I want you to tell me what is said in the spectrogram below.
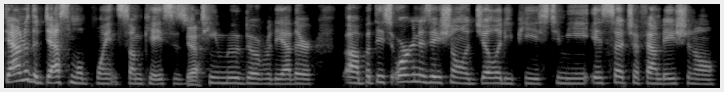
down to the decimal point in some cases yeah. team moved over the other uh, but this organizational agility piece to me is such a foundational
